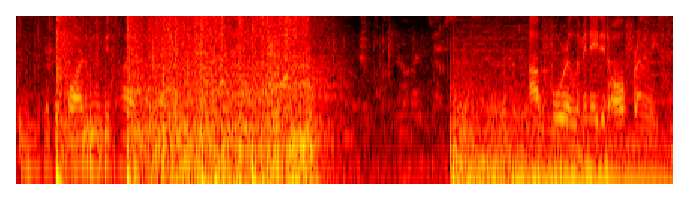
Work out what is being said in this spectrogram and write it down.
हम्म, क्योंकि कॉर्ड में भी था Op 4 eliminated all friendlies.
